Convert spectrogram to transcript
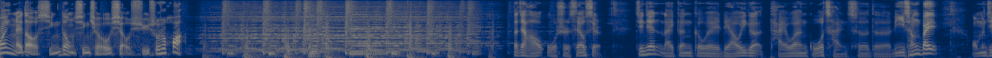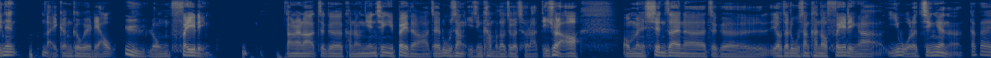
欢迎来到行动星球，小徐说说话。大家好，我是 Celsius，今天来跟各位聊一个台湾国产车的里程碑。我们今天来跟各位聊玉龙飞凌。当然了，这个可能年轻一辈的啊，在路上已经看不到这个车了。的确了啊。我们现在呢，这个要在路上看到飞凌啊，以我的经验呢，大概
